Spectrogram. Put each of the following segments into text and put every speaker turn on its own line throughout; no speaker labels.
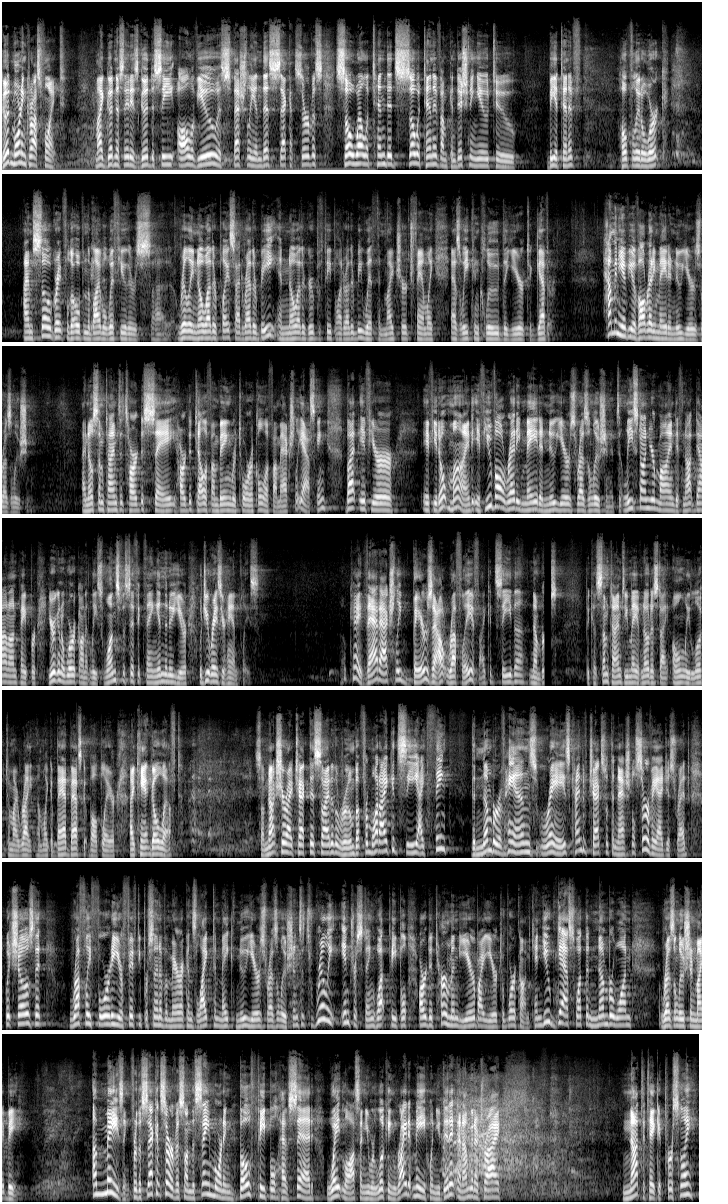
Good morning, CrossPoint. My goodness, it is good to see all of you, especially in this second service. So well attended, so attentive. I'm conditioning you to be attentive. Hopefully, it'll work. I'm so grateful to open the Bible with you. There's uh, really no other place I'd rather be, and no other group of people I'd rather be with than my church family as we conclude the year together. How many of you have already made a New Year's resolution? I know sometimes it's hard to say, hard to tell if I'm being rhetorical, if I'm actually asking, but if you're if you don't mind, if you've already made a New Year's resolution, it's at least on your mind, if not down on paper, you're going to work on at least one specific thing in the new year. Would you raise your hand, please? Okay, that actually bears out roughly, if I could see the numbers, because sometimes you may have noticed I only look to my right. I'm like a bad basketball player, I can't go left. So I'm not sure I checked this side of the room, but from what I could see, I think the number of hands raised kind of checks with the national survey I just read, which shows that roughly 40 or 50% of Americans like to make New Year's resolutions. It's really interesting what people are determined year by year to work on. Can you guess what the number one resolution might be? Amazing. For the second service on the same morning, both people have said weight loss, and you were looking right at me when you did it, and I'm going to try not to take it personally.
